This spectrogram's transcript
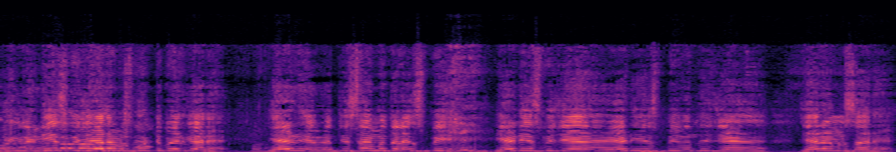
டிஎஸ்பி ஜெயராமன் கூட்டு போயிருக்காரு. ஏடி- திசாமத்தில் எஸ்பி ஏடிஎஸ்பி ஏடிஎஸ்பி வந்து ஜெய- ஜெயராமன் சார்.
